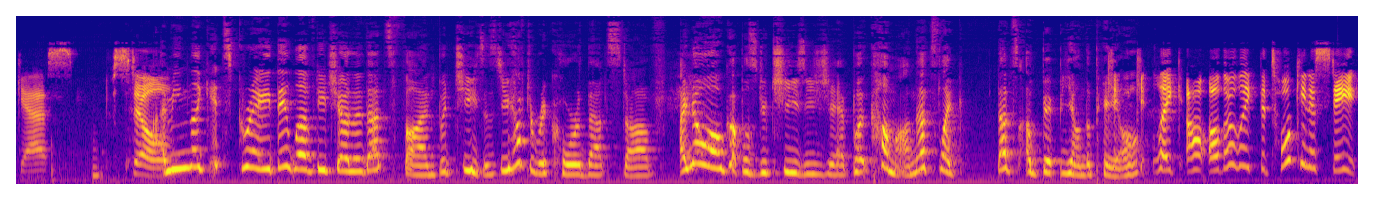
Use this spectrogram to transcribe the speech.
guess. Still, I mean, like, it's great. They loved each other. That's fun. But Jesus, you have to record that stuff. I know all couples do cheesy shit, but come on. That's like, that's a bit beyond the pale. like although like the Tolkien estate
